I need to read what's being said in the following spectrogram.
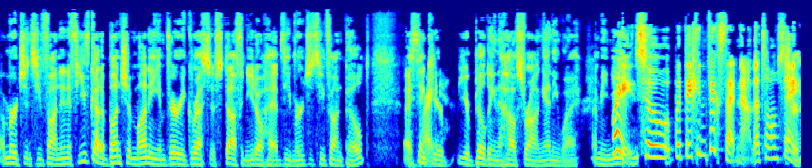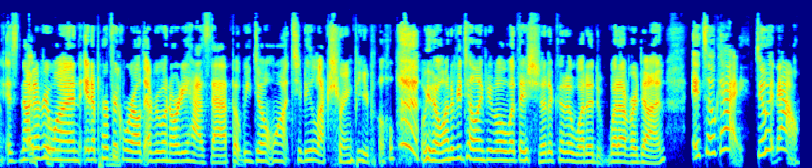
emergency fund. And if you've got a bunch of money and very aggressive stuff and you don't have the emergency fund built, I think Right. you're you're building the house wrong anyway. I mean, you- Right. So, but they can fix that now. That's all I'm Sure. saying. Is not Absolutely. everyone in a perfect world, everyone already has that, but we don't want to be lecturing people. we don't want to be telling people what they should have, could have, would have, whatever done. It's okay. Do it now.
